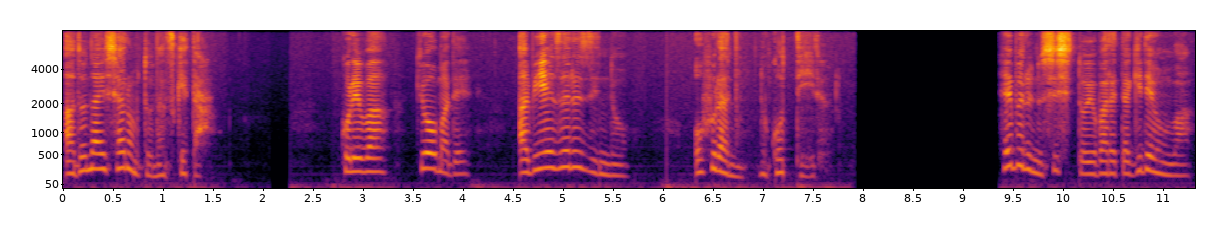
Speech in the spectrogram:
アドナイシャロムと名付けた。これは今日までアビエゼル人のオフラに残っている。ヘブルの獅子と呼ばれたギデオンは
